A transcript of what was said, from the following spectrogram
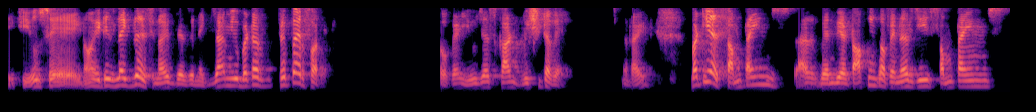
if you say you know it is like this you know if there's an exam you better prepare for it. Okay you just can't wish it away right? But yes sometimes uh, when we are talking of energy sometimes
